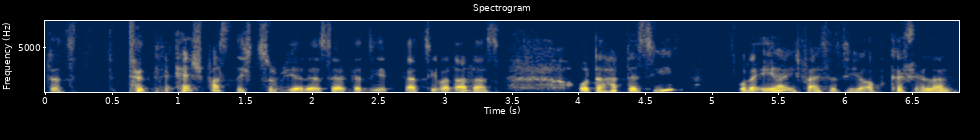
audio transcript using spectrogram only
das, der, der Cache passt nicht zu mir, der ist ja ganz, ganz jemand anders. Und da hatte sie, oder er, ich weiß jetzt nicht, ob Cache Ella ein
